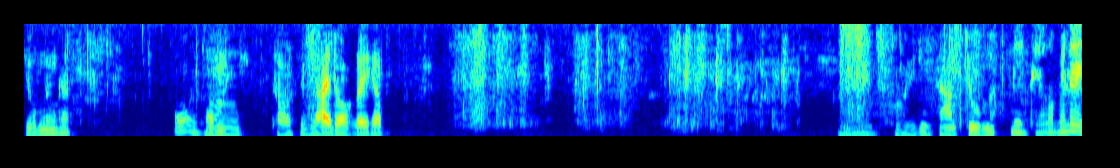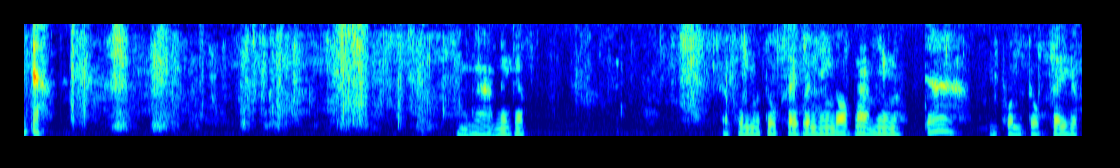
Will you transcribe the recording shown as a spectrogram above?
จุ่มหนึงครับ โอ้ยหอมนี่ถอดขึ้นหลายดอกเลยครับอืมขอให้ดีสามจุ่มเนาะเลี้ยงแถวกันไปเลยจ้ะงามเลยครับถ้าฝนมาตกใส่เพิ่นแห้งดอกงามแห้งเนาะจ้าฝนตกใส่ครับ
